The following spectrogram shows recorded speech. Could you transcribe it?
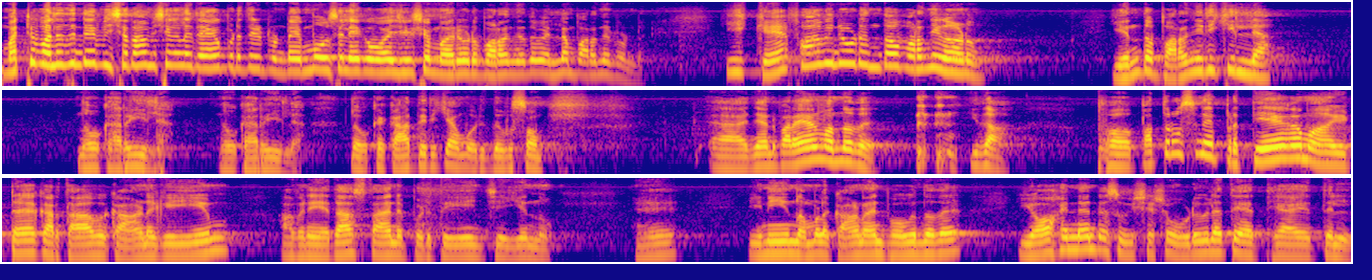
മറ്റു പലതിന്റെ വിശദാംശങ്ങൾ രേഖപ്പെടുത്തിയിട്ടുണ്ട്. എം ഹൗസിലേക്ക് പോയ ശിഷ്യന്മാരോട് പറഞ്ഞതും എല്ലാം പറഞ്ഞിട്ടുണ്ട്. ഈ കേഫാവിനോട് എന്തോ പറഞ്ഞു കാണും. എന്തോ പറഞ്ഞിരിക്കില്ല? നമുക്കറിയില്ല. നമുക്കറിയില്ല. നമുക്ക് കാത്തിരിക്കാം ഒരു ദിവസം. ഞാൻ പറയാൻ വന്നത് ഇതാ. പത്രോസിനെ പ്രത്യേകമായിട്ട് കർത്താവ് കാണുകയും അവനെ യഥാസ്ഥാനപ്പെടുത്തുകയും ചെയ്യുന്നു? ഇനിയും നമ്മൾ കാണാൻ പോകുന്നത് യോഹന്നാന്റെ സുവിശേഷം ഒടുവിലത്തെ അധ്യായത്തിൽ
